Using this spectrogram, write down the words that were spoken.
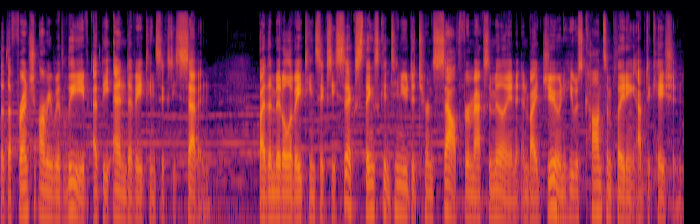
that the French army would leave at the end of 1867. By the middle of 1866, things continued to turn south for Maximilian, and by June, he was contemplating abdication.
